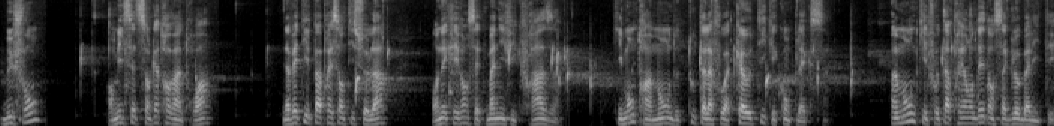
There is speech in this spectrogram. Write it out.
Buffon, en 1783, N'avait-il pas pressenti cela en écrivant cette magnifique phrase qui montre un monde tout à la fois chaotique et complexe, un monde qu'il faut appréhender dans sa globalité.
